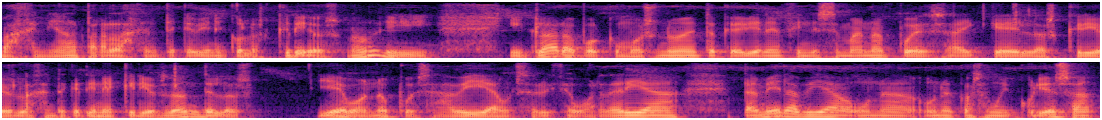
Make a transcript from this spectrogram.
va genial para la gente que viene con los críos, ¿no? Y, claro, porque como es un evento que viene en fin de semana, pues hay que los críos, la gente que tiene críos, ¿dónde los llevo, no? Pues había un servicio de guardería. También había una, una cosa muy curiosa,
